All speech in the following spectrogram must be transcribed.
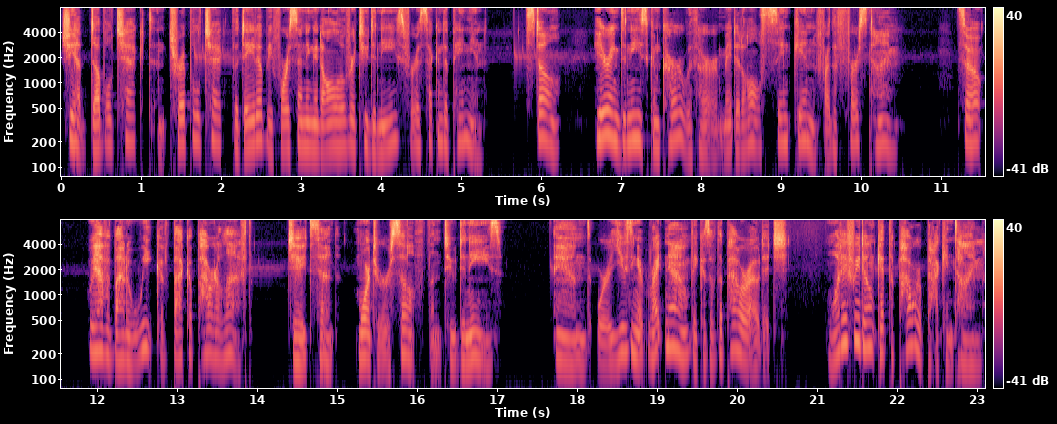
She had double checked and triple checked the data before sending it all over to Denise for a second opinion. Still, hearing Denise concur with her made it all sink in for the first time. So, we have about a week of backup power left, Jade said, more to herself than to Denise. And we're using it right now because of the power outage. What if we don't get the power back in time?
